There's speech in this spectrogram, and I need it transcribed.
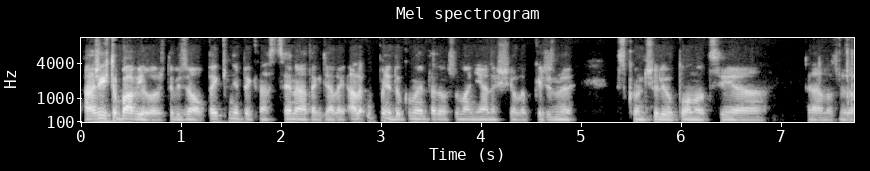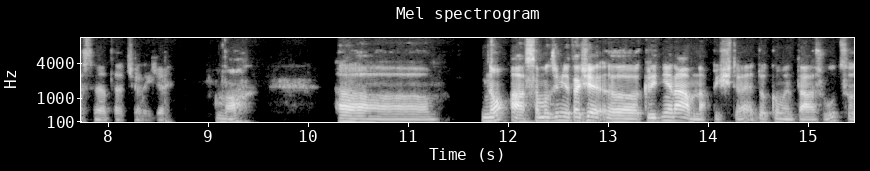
a že ich to bavilo, že to vyzeralo pekne, pekná scéna a tak ďalej. Ale úplne do komentárov som ani ja nešiel, keďže sme skončili o polnoci a ráno sme zase natáčali, že? No. Uh, No a samozřejmě, takže uh, klidně nám napište do komentářů, co,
